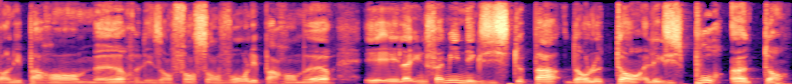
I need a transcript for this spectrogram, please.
quand les parents meurent, les enfants s'en vont, les parents meurent, et, une famille n'existe pas dans le temps, elle existe pour un temps,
